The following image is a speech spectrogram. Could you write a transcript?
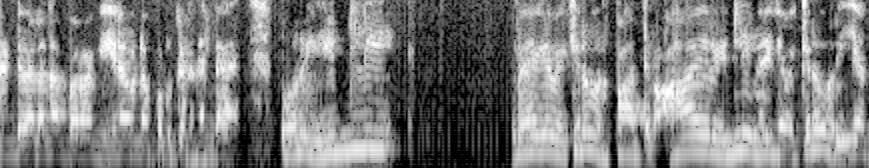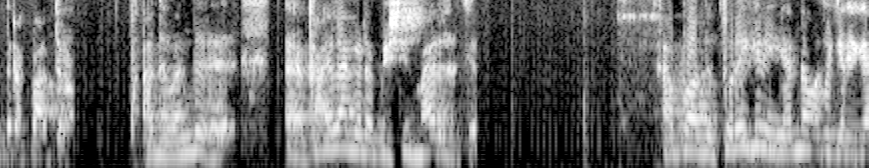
ரெண்டு வேலை தான் போகிறாங்க இரவுல கொடுக்கறதில்ல. ஒரு இட்லி வேக வைக்கிற ஒரு பாத்திரம் ஆயிரம் இட்லி வேக வைக்கிற ஒரு இயந்திர பாத்திரம். அது வந்து அஹ், காயலாங்கடை மிஷின் மாதிரி இருக்கு. அப்போ அந்த துறைக்கு நீங்க என்ன ஒதுக்குறீங்க?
